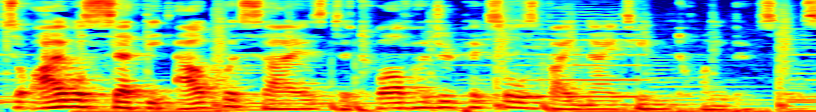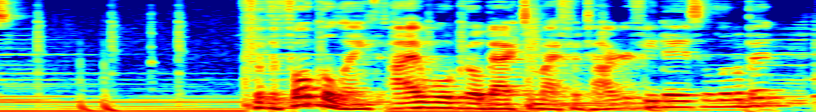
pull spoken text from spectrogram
So I will set the output size to 1200 pixels by 1920 pixels. For the focal length, I will go back to my photography days a little bit.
